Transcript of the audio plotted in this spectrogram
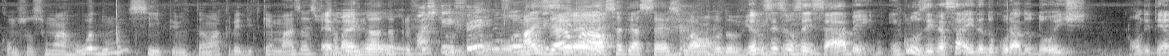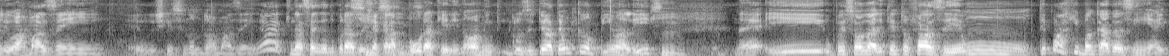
como se fosse uma rua do município. Então acredito que é mais a É, responsabilidade não- da prefeitura. Mas quem fez não foi o Mas é uma É. alça de acesso a uma rodovia. Eu não sei se então- vocês sabem, inclusive a saída do Curado 2, onde tem ali o armazém. Eu esqueci o nome do armazém. Ah, aqui na saída do Curado 2, Sim, aquela sim, buraqueira enorme. Inclusive tem até um campinho ali. Sim. Né? E o pessoal dali tentou fazer um. Tipo uma arquibancadazinha. Aí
